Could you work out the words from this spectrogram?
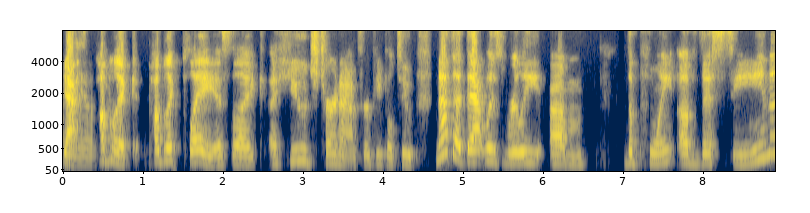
Yes, you know, public public play is like a huge turn on for people too. Not that that was really um the point of this scene uh,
